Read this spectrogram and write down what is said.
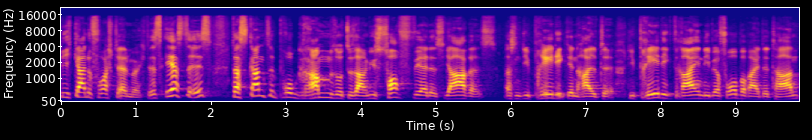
die ich gerne vorstellen möchte. Das erste ist das ganze Programm sozusagen, die Software des Jahres. Das sind die Predigtinhalte, die Predigtreihen, die wir vorbereitet haben.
